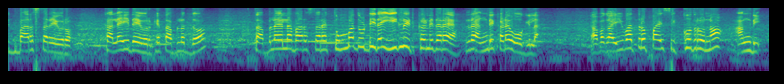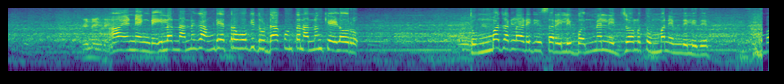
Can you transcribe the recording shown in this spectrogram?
ಇದು ಬಾರಿಸ್ತಾರೆ ಇವರು. ಕಲೆ ಇದೆ ಇವ್ರಿಗೆ ತಬ್ಲದ್ದು. ತಬ್ಲ ಎಲ್ಲ ಬಾರಿಸ್ತಾರೆ. ತುಂಬ ದುಡ್ಡಿದೆ ಈಗಲೂ ಇಟ್ಕೊಂಡಿದ್ದಾರೆ. ಅಂದರೆ ಅಂಗಡಿ ಕಡೆ ಹೋಗಿಲ್ಲ. ಅವಾಗ ಐವತ್ತು ರೂಪಾಯಿ ಸಿಕ್ಕಿದ್ರು ಅಂಗಡಿ. ಹಾಂ ಎಣ್ಣೆ ಅಂಗಡಿ. ಇಲ್ಲ ನನಗೆ ಅಂಗಡಿ ಹತ್ರ ಹೋಗಿ ದುಡ್ಡು ಹಾಕು ಅಂತ ನನ್ನನ್ನು ಕೇಳೋರು. ತುಂಬ ಜಗಳ ಆಡಿದ್ದೀವಿ ಸರ್. ಇಲ್ಲಿ ಬಂದಮೇಲೆ ನಿಜವಾಗ್ಲೂ ತುಂಬ ನೆಮ್ಮದಿಲಿದೆ. ತುಂಬ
